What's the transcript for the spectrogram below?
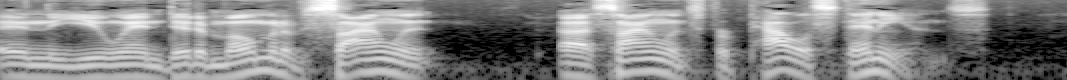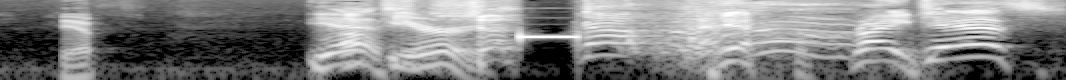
in the UN did a moment of silent uh, silence for Palestinians. Yep. Yes. Up yours. Shut up. Yeah, right. Yes.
